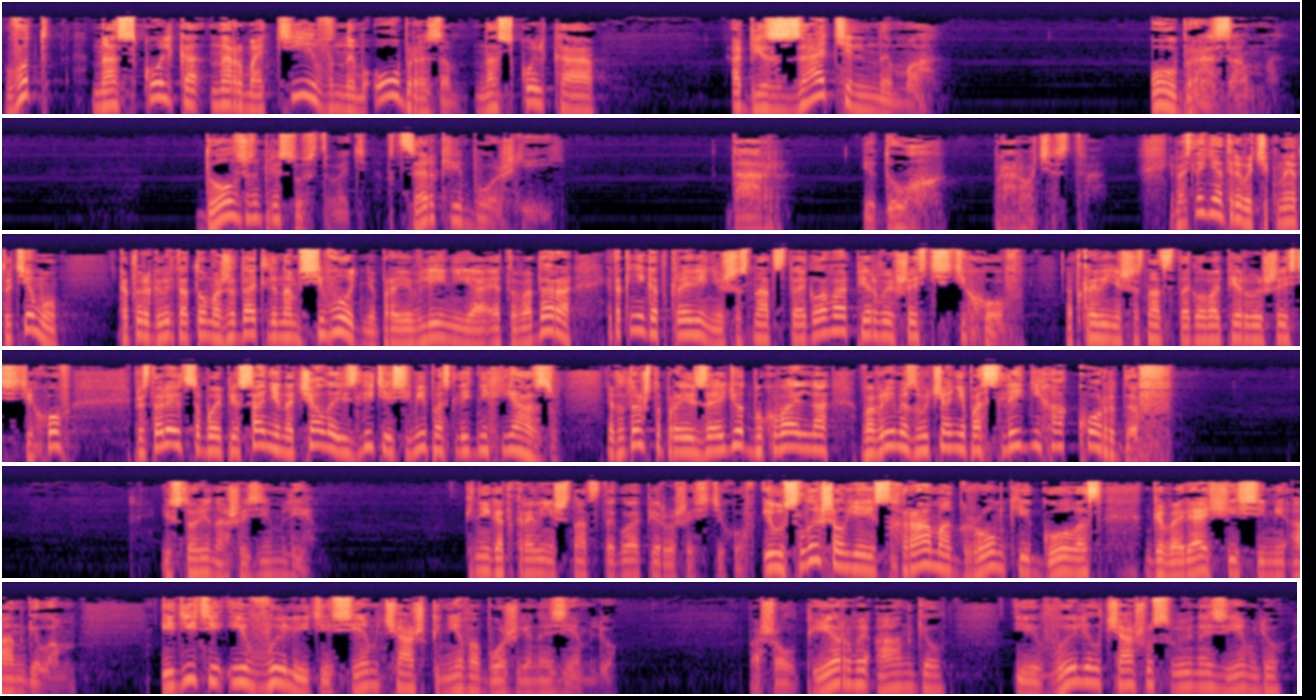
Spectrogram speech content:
Вот насколько нормативным образом, насколько обязательным образом должен присутствовать в Церкви Божьей дар и дух пророчества. И последний отрывочек на эту тему – который говорит о том, ожидать ли нам сегодня проявления этого дара, это книга Откровения, 16 глава, первые шесть стихов. Откровение, 16 глава, первые шесть стихов представляют собой описание начала излития семи последних язв. Это то, что произойдет буквально во время звучания последних аккордов истории нашей земли. Книга Откровения, 16 глава, первые шесть стихов. «И услышал я из храма громкий голос, говорящий семи ангелам, идите и вылейте семь чаш гнева Божья на землю. Пошел первый ангел и вылил чашу свою на землю,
